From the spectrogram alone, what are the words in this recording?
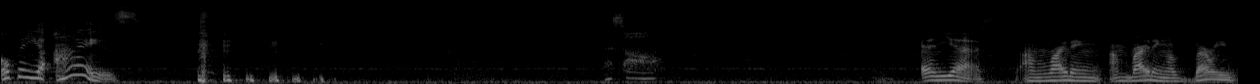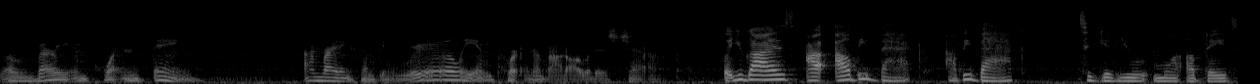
Open your eyes. That's all. And yes, I'm writing I'm writing a very a very important thing. I'm writing something really important about all of this, child. But you guys, I, I'll be back. I'll be back to give you more updates.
